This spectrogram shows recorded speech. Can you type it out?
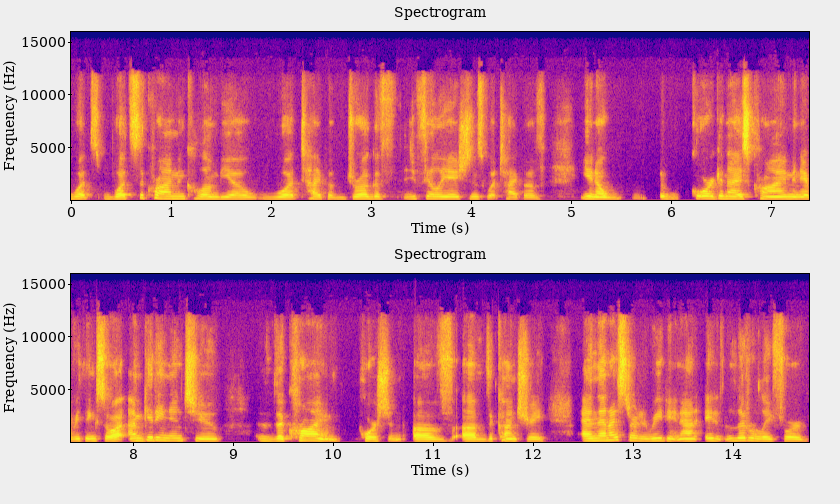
what's what's the crime in Colombia? What type of drug affiliations? What type of you know organized crime and everything? So I, I'm getting into the crime portion of of the country, and then I started reading, and it literally for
